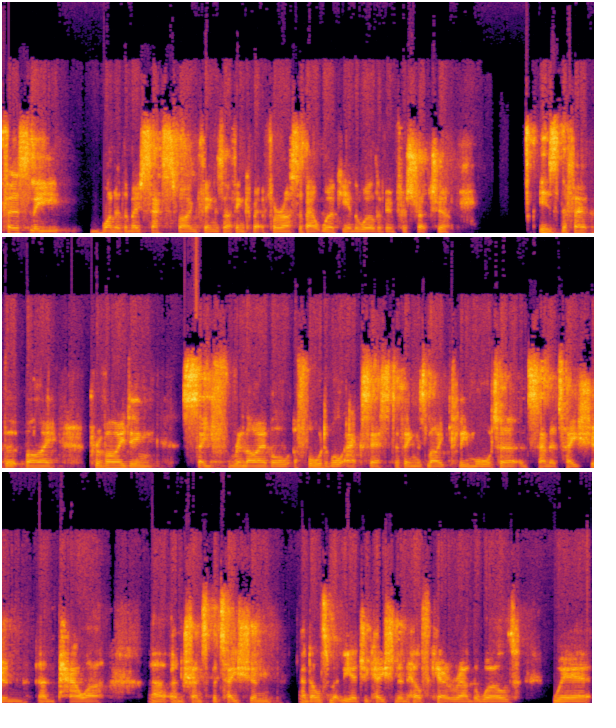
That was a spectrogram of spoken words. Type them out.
firstly, one of the most satisfying things I think for us about working in the world of infrastructure is the fact that by providing safe, reliable, affordable access to things like clean water and sanitation and power uh, and transportation and ultimately education and healthcare around the world, we're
